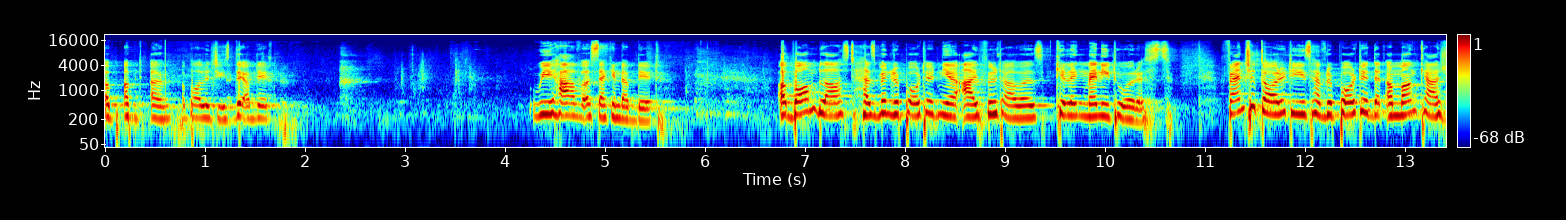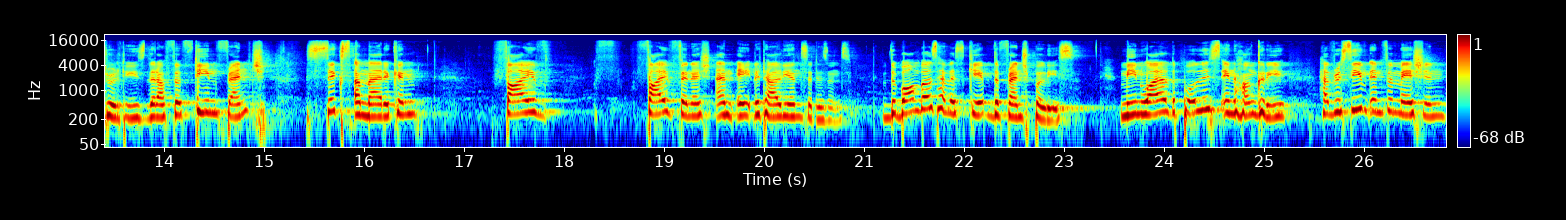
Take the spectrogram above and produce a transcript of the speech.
uh, uh, apologies, the update. We have a second update. A bomb blast has been reported near Eiffel Towers, killing many tourists. French authorities have reported that among casualties, there are 15 French, 6 American, 5, five Finnish, and 8 Italian citizens. The bombers have escaped the French police. Meanwhile, the police in Hungary have received information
